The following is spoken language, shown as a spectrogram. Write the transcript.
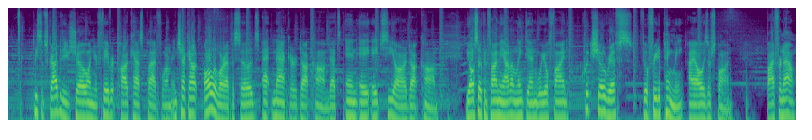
Please subscribe to the show on your favorite podcast platform and check out all of our episodes at nahcr.com. That's N A H C R.com. You also can find me out on LinkedIn where you'll find quick show riffs, feel free to ping me. I always respond. Bye for now.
